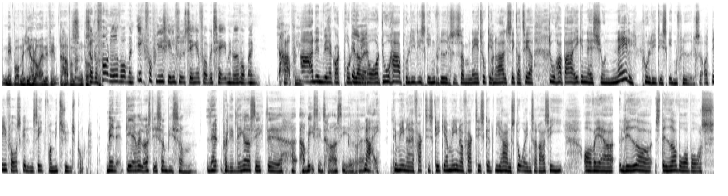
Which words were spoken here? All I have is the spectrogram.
med, hvor man lige holder øje med, hvem der har hvor mange på. Så du får noget, hvor man ikke får politisk indflydelse for at betale med noget, hvor man har politisk. Ah, den vil jeg godt protestere over. Du har politisk indflydelse som NATO-generalsekretær. Du har bare ikke national politisk indflydelse, og det er forskellen set fra mit synspunkt. Men det er vel også det, som vi som land på lidt længere sigt øh, har mest interesse i, eller hvad? Nej, det mener jeg faktisk ikke. Jeg mener faktisk, at vi har en stor interesse i at være ledere steder, hvor vores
